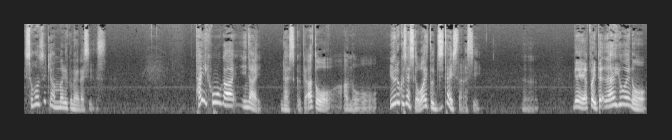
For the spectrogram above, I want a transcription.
正直あんまり良くないらしいです。大砲がいないらしくて、あと、あの、有力選手が割と辞退したらしい。うん。で、やっぱり代表への、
